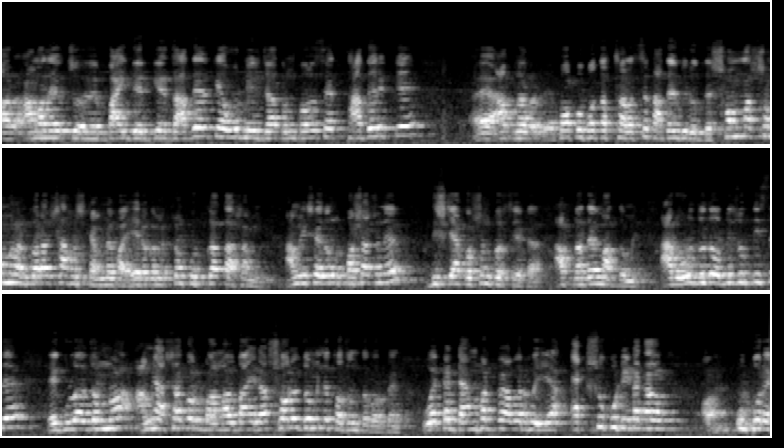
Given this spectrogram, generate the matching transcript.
আর আমাদের ভাইদেরকে যাদেরকে ও নির্যাতন করেছে, তাদেরকে আপনার অপপ্রচার চালাচ্ছে তাদের বিরুদ্ধে সম্মান সম্মান করার সাহস কেমনে পায়? এরকম একদম কুখ্যাত আসামি। আমি সেজন্য প্রশাসনের দৃষ্টি আকর্ষণ করছি এটা আপনাদের মাধ্যমে। আর ওর যদি অভিযোগ দিছে এগুলোর জন্য আমি আশা করব আমার ভাইরা সরজমিনে তদন্ত করবেন। ও একটা ড্যাম্পার ড্রাইভার হইয়া একশো কোটি টাকা উপরে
